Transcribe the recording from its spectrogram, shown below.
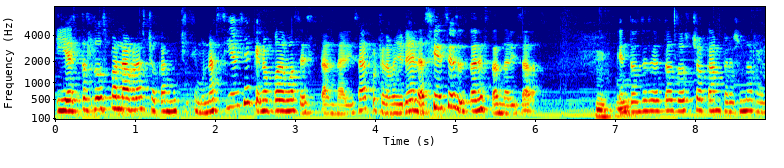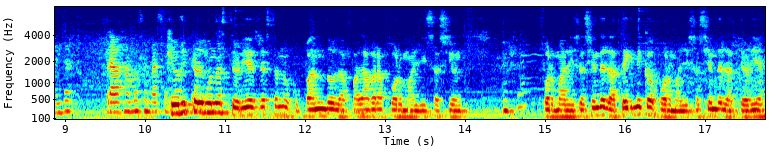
Y estas dos palabras chocan muchísimo. Una ciencia que no podemos estandarizar porque la mayoría de las ciencias están estandarizadas. Entonces estas dos chocan, pero es una realidad. Trabajamos en base Que ahorita algunas teorías ya están ocupando la palabra formalización. formalización de la técnica o formalización de la teoría,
